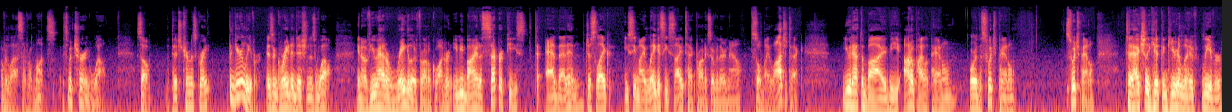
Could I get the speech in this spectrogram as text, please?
over the last several months. It's maturing well. So the pitch trim is great. The gear lever is a great addition as well. You know, if you had a regular throttle quadrant, you'd be buying a separate piece to add that in, just like you see my legacy Saitek products over there now, sold by Logitech. You would have to buy the autopilot panel or the switch panel, switch panel, to actually get the gear lever,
